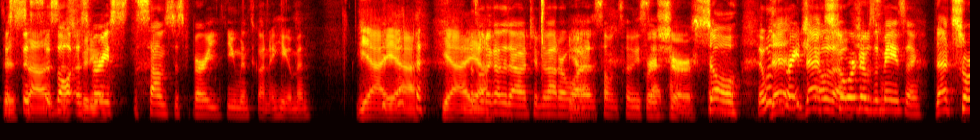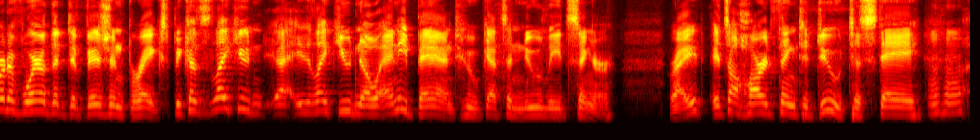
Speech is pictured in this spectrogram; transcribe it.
this, this, this, uh, is all, this video- very this sounds just very human's going to human. Yeah yeah yeah That's yeah what it comes down to. No matter Yeah. what, someone's going to be for sure. So it was that- a great show. that's sort of was amazing. That's sort of where the division breaks because, like you, uh, like you know, any band who gets a new lead singer. Right, it's a hard thing to do to stay Mm-hmm. uh,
